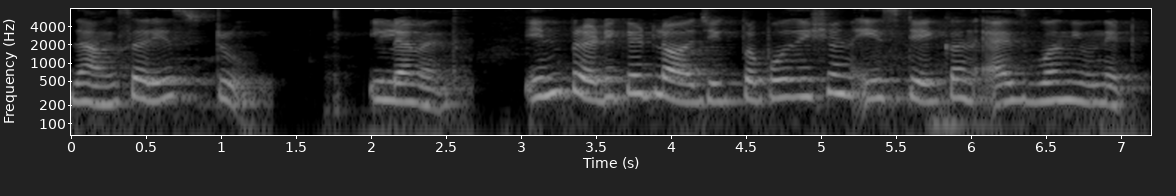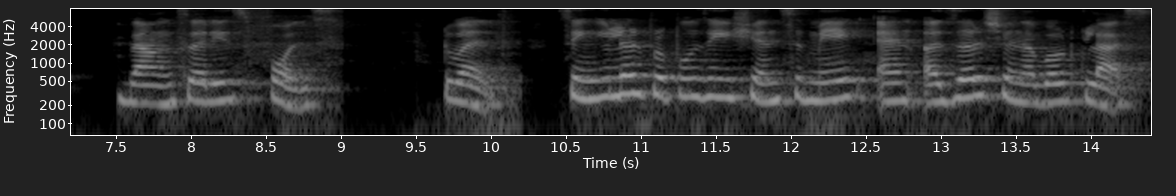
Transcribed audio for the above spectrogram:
The answer is true. 11th. In predicate logic, proposition is taken as one unit. The answer is false. 12th. Singular propositions make an assertion about class.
